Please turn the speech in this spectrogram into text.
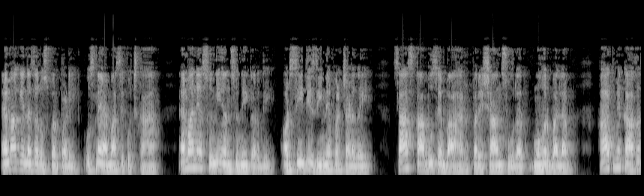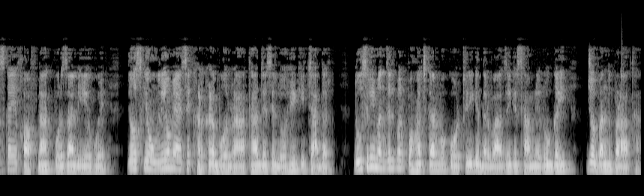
ایما کی نظر اس پر پڑی۔ اس نے ایما سے کچھ کہا۔ ایما نے سنی انسنی کر دی اور سیدھی زینے پر چڑھ گئی۔ سانس قابو سے باہر پریشان صورت، مہر بلب، ہاتھ میں کاغذ کا یہ خوفناک پرزا لیے ہوئے جو اس کی انگلیوں میں ایسے کھڑکھڑ بول رہا تھا جیسے لوہے کی چادر۔ دوسری منزل پر پہنچ کر وہ کوٹری کے دروازے کے سامنے رک گئی جو بند پڑا تھا۔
